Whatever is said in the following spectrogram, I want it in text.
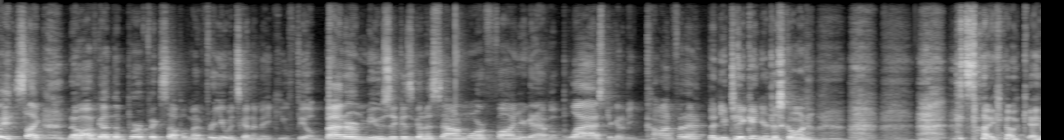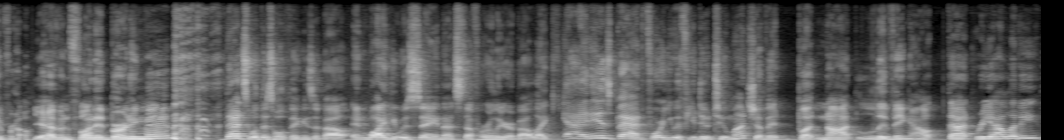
He's like, no, I've got the perfect supplement for you. It's gonna make you feel better. Music is gonna sound more fun. You're gonna have a blast. You're gonna be confident. Then you take it and you're just going, it's like, okay, bro, you having fun at Burning Man? That's what this whole thing is about, and why he was saying that stuff earlier about, like, yeah, it is bad for you if you do too much of it, but not living out that reality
